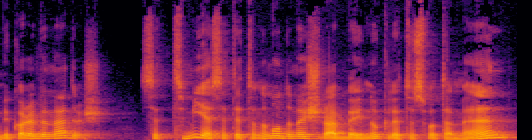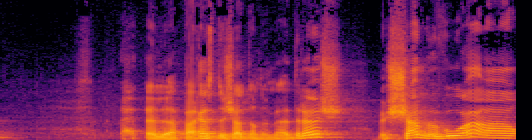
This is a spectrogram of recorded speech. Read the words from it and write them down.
mikore bemedrash Cette tmia, cet étonnement de Moshe Rabbeinu que le Tosfot amène, elles apparaissent déjà dans le Medrash, ושם מבואר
